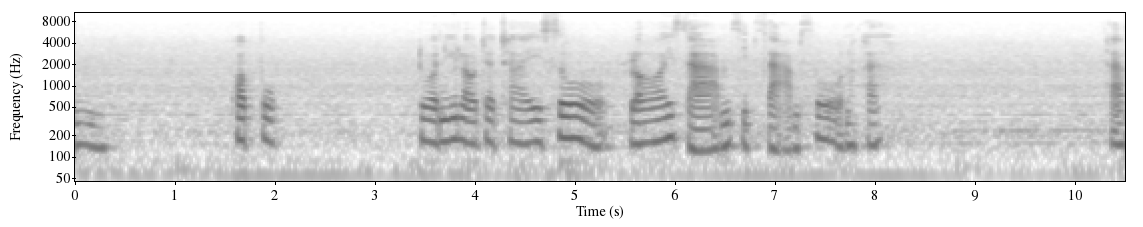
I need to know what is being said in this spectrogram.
นพอปลุก ตัวนี้เราจะใช้โซ่ร้อยสามสิบสามโซ่นะคะ ทาง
